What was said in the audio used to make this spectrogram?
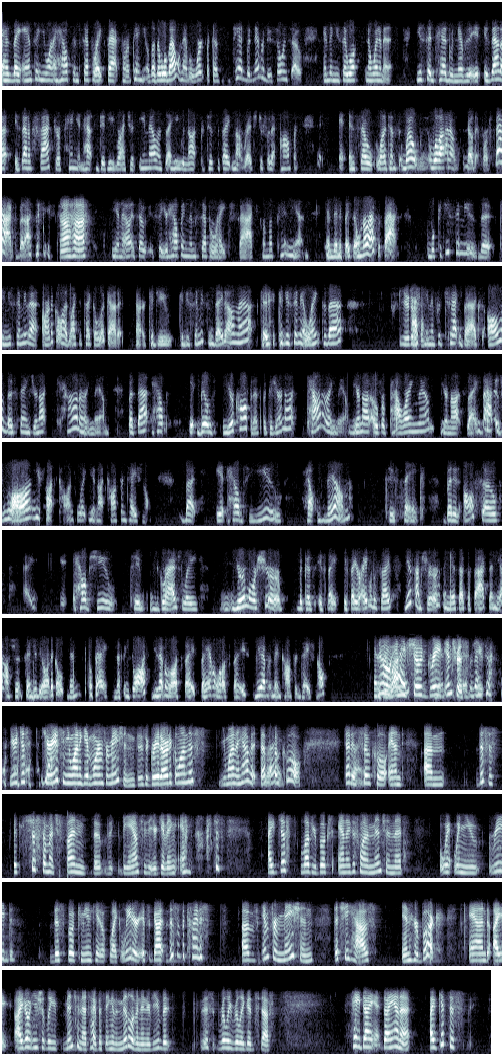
as they answer, you want to help them separate fact from opinion. They'll say, well, that will never work because Ted would never do so and so. And then you say, well, no, wait a minute. You said Ted would never. Is that a is that a fact or opinion? How, did he write you an email and say he would not participate, and not register for that conference? And so a lot of times, well, well, I don't know that for a fact, but I think, uh huh, you know, and so so you're helping them separate fact from opinion, and then if they say, oh no, that's a fact, well, could you send me the, can you send me that article? I'd like to take a look at it. Or could you could you send me some data on that? Could could you send me a link to that? Beautiful. Asking them for checkbacks, all of those things. You're not countering them, but that helps. It builds your confidence because you're not countering them. You're not overpowering them. You're not saying that is wrong. You're not conflict. You're not confrontational. But it helps you help them to think, but it also uh, it helps you to gradually you're more sure because if they if they are able to say yes i'm sure and yes that's a fact then yeah i'll send you the article then okay nothing's lost. You haven't lost faith. They haven't lost faith. You haven't been confrontational. And no right, and you've showed great interest. you, you're just curious yeah. and you want to get more information. There's a great article on this you want to have it. That's right. so cool. That is right. so cool. And um this is it's just so much fun the, the the answers that you're giving. And i just I just love your books, and I just want to mention that when, you read this book, Communicate Like a Leader, it's got this is the kind of of information that she has in her book. And I I don't usually mention that type of thing in the middle of an interview, but this is really really good stuff. Hey Di- Diana, I get this.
